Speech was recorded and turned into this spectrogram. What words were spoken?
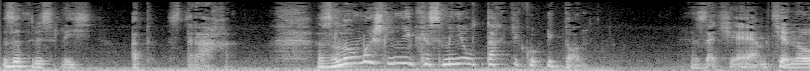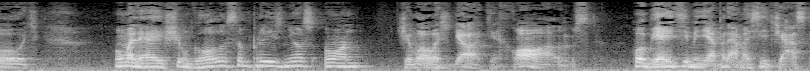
затряслись от страха. Злоумышленник сменил тактику и тон. «Зачем тянуть?» — умоляющим голосом произнес он. «Чего вы ждете, Холмс? Убейте меня прямо сейчас.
